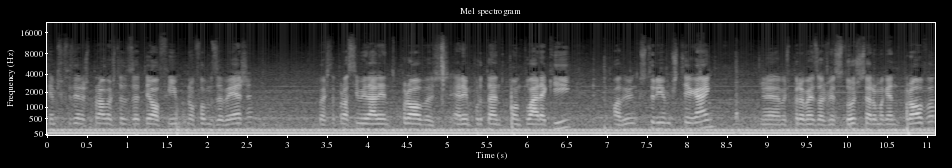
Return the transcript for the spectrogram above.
Temos que fazer as provas todas até ao fim, porque não fomos a Beja. Com esta proximidade entre provas, era importante pontuar aqui. Obviamente gostaríamos de ter ganho, eh, mas parabéns aos vencedores, era uma grande prova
